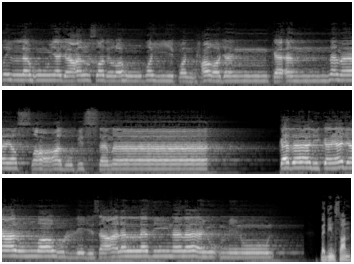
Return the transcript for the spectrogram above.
يضل رسوله يجعل صدره ضيقا حرجا كأنما يصعد في السماء كذلك يجعل الله الرجس على الذين لا يؤمنون. بدین سان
